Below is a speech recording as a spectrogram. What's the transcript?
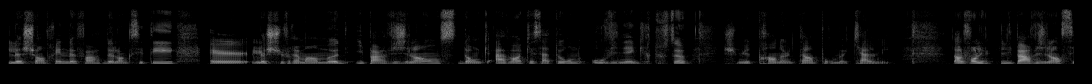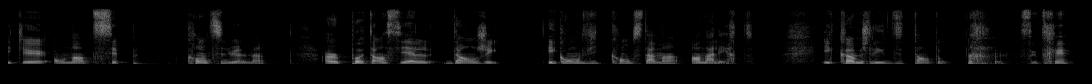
là, je suis en train de faire de l'anxiété, euh, là, je suis vraiment en mode hyper-vigilance, donc avant que ça tourne au vinaigre, tout ça, je suis mieux de prendre un temps pour me calmer. Dans le fond, l'hyper-vigilance, c'est qu'on anticipe continuellement un potentiel danger et qu'on vit constamment en alerte. Et comme je l'ai dit tantôt, c'est très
